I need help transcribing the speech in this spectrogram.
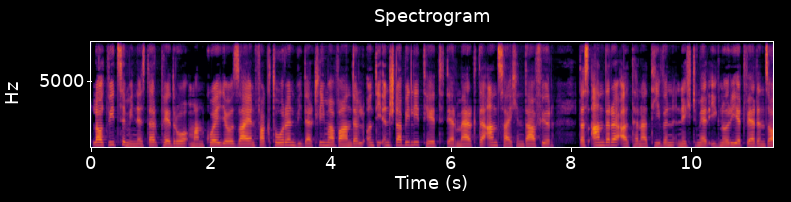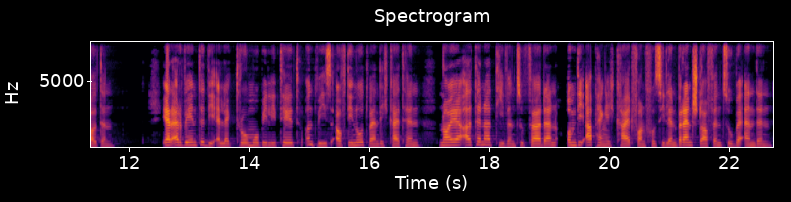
Laut Vizeminister Pedro Mancuello seien Faktoren wie der Klimawandel und die Instabilität der Märkte Anzeichen dafür, dass andere Alternativen nicht mehr ignoriert werden sollten. Er erwähnte die Elektromobilität und wies auf die Notwendigkeit hin, neue Alternativen zu fördern, um die Abhängigkeit von fossilen Brennstoffen zu beenden.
